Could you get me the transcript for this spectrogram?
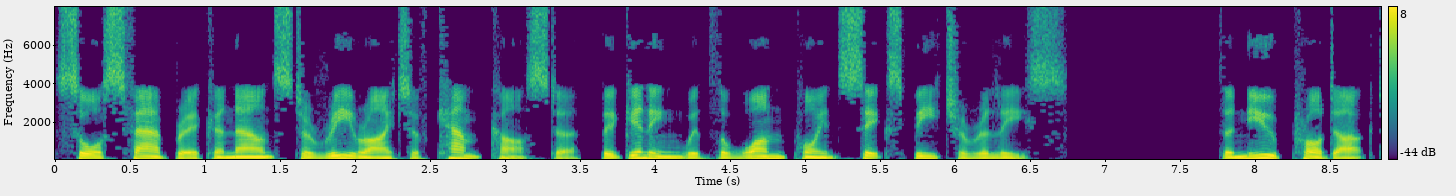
SourceFabric announced a rewrite of Campcaster, beginning with the 1.6 beta release. The new product,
